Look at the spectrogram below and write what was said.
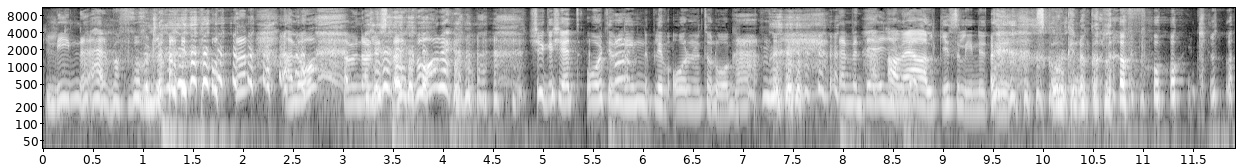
Linn härmar fåglar i podden. Hallå? Har vi några lyssnare kvar? 2021, år till Linn blev ornitolog. Nej men det är Han är alkis och Linn ute i skogen och kollar fåglar.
